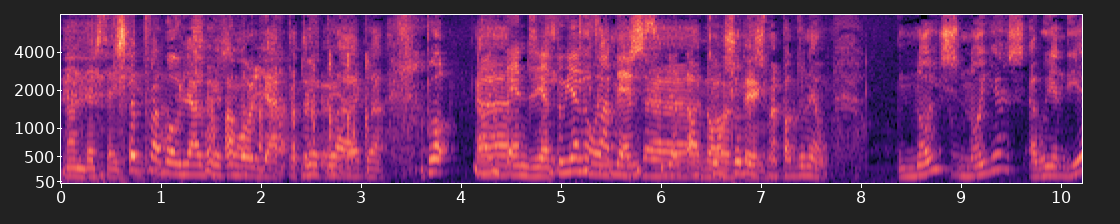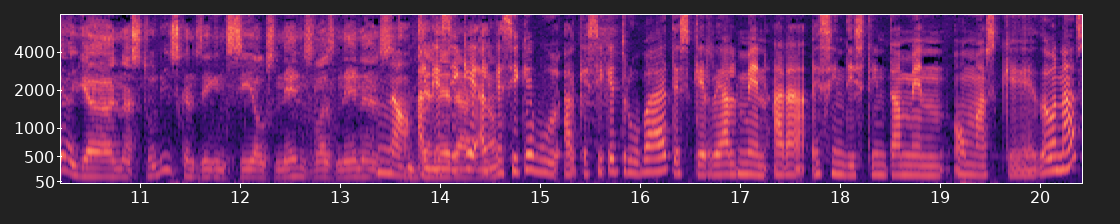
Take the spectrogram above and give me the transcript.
No han de ser així. Se't fa molt llarg. Això. fa molt llarg, tot no. Clar, clar. Però, No ho eh, entens, ja, qui- tu ja no qui ho fa entens, Més, jo eh, tampoc. No consumisme, entenc. perdoneu. Nois, noies, avui en dia hi ha estudis que ens diguin si els nens, les nenes... No, el que, sí que, el, no? que sí que, el que sí que he trobat és que realment ara és indistintament homes que dones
